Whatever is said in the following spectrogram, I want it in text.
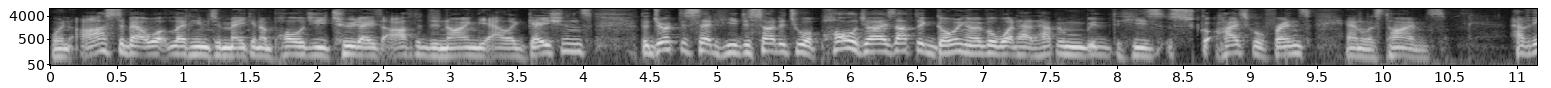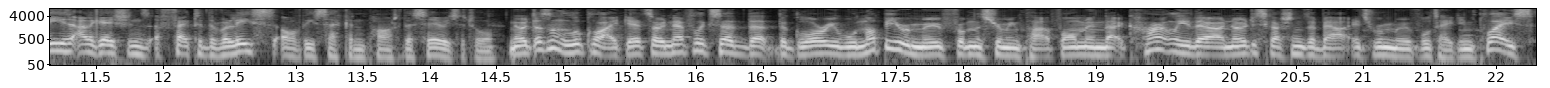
When asked about what led him to make an apology two days after denying the allegations, the director said he decided to apologize after going over what had happened with his high school friends endless times. Have these allegations affected the release of the second part of the series at all? No, it doesn't look like it. So Netflix said that The Glory will not be removed from the streaming platform and that currently there are no discussions about its removal taking place.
